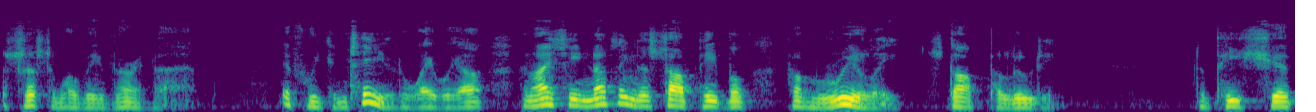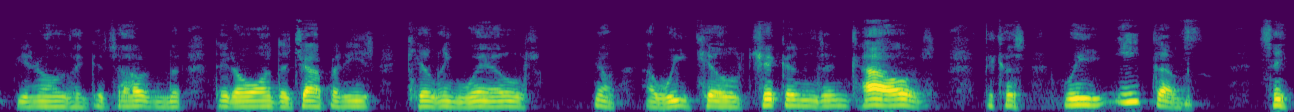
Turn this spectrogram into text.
the system will be very bad. If we continue the way we are, and I see nothing to stop people from really stop polluting. The peace ship, you know, that gets out and the, they don't want the Japanese killing whales. You know, we kill chickens and cows because we eat them. See,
